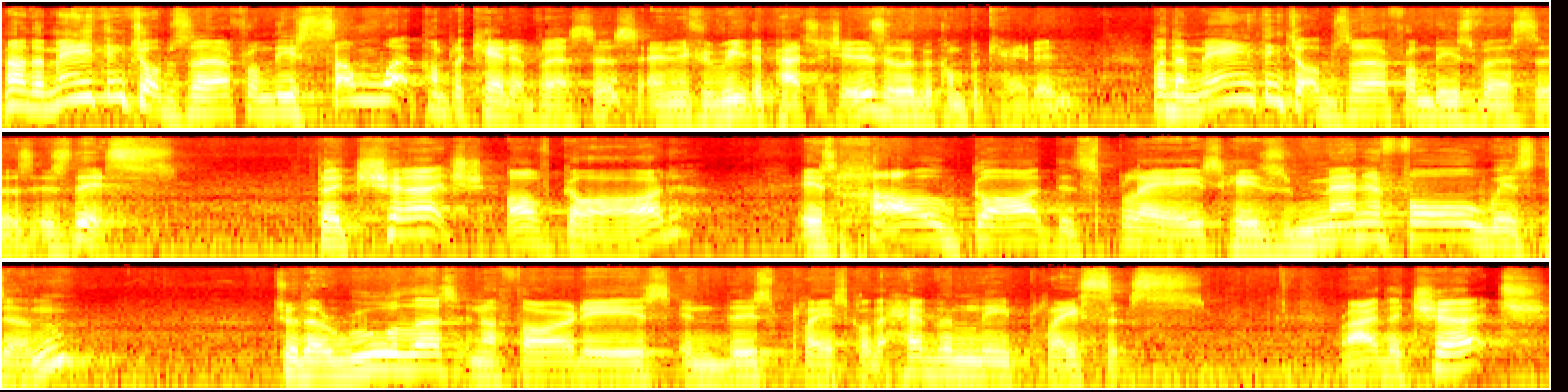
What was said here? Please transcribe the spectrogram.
Now, the main thing to observe from these somewhat complicated verses, and if you read the passage, it is a little bit complicated, but the main thing to observe from these verses is this the church of God is how God displays his manifold wisdom to the rulers and authorities in this place called the heavenly places. Right? The church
